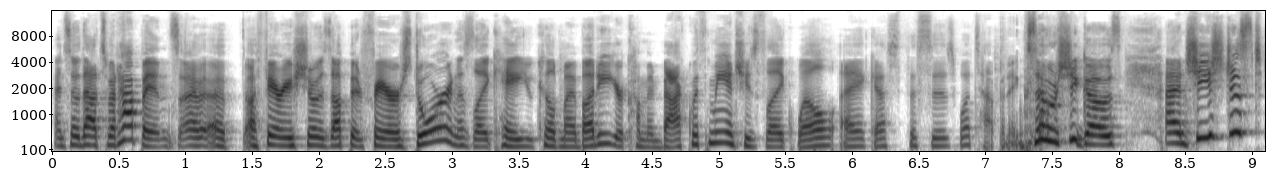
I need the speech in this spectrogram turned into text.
And so that's what happens. A, a, a fairy shows up at Feyre's door and is like, "Hey, you killed my buddy. You're coming back with me." And she's like, "Well, I guess this is what's happening." So she goes and she's just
